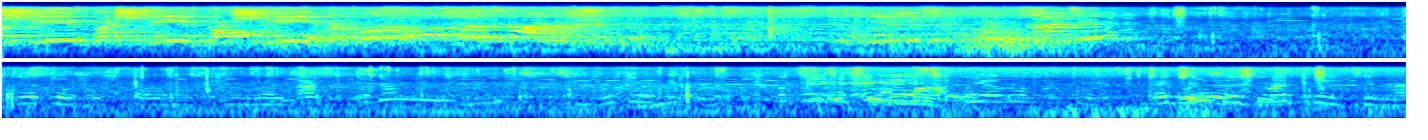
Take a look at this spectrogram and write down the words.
пошли, пошли, пошли. Катюша, смотрите на.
